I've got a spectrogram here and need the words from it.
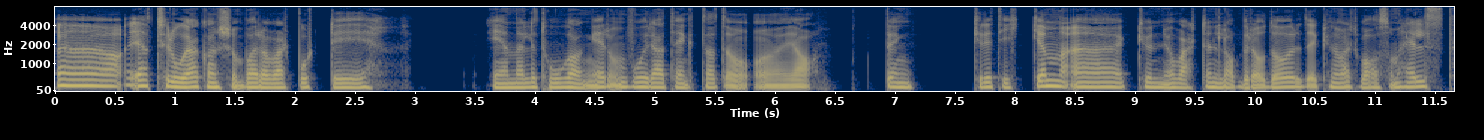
eh, jeg tror jeg kanskje bare har vært borti en eller to ganger hvor jeg har tenkt at å, ja, den kritikken eh, kunne jo vært en labrador, det kunne vært hva som helst.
